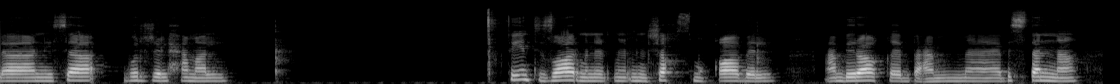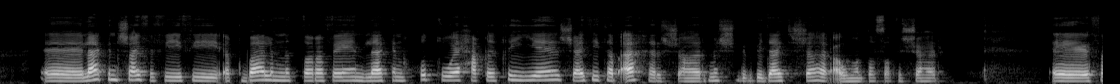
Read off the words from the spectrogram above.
لنساء برج الحمل. في انتظار من من شخص مقابل عم بيراقب عم بستنى آه، لكن شايفة في في إقبال من الطرفين لكن خطوة حقيقية شايفيتها بآخر الشهر مش ببداية الشهر أو منتصف الشهر. ف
